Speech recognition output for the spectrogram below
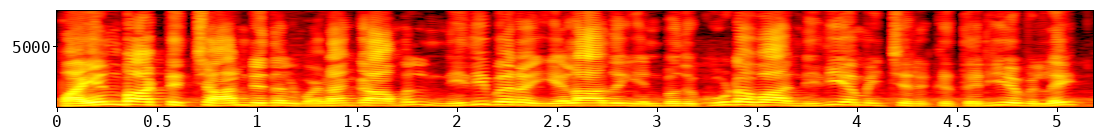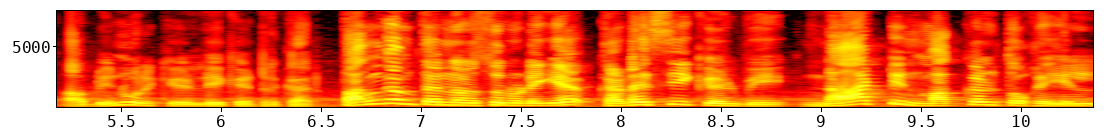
பயன்பாட்டு சான்றிதழ் வழங்காமல் நிதி பெற இயலாது என்பது கூடவா நிதி அமைச்சருக்கு தெரியவில்லை அப்படின்னு ஒரு கேள்வியை கேட்டிருக்கார். தங்கம் தென்னரசனுடைய கடைசி கேள்வி நாட்டின் மக்கள் தொகையில்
